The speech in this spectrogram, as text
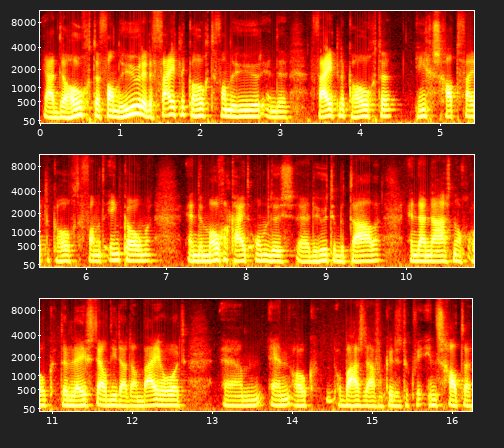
ja, de hoogte van de huur, de feitelijke hoogte van de huur en de feitelijke hoogte, ingeschat feitelijke hoogte van het inkomen en de mogelijkheid om dus uh, de huur te betalen. En daarnaast nog ook de leefstijl die daar dan bij hoort. Um, en ook op basis daarvan kun je dus natuurlijk weer inschatten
